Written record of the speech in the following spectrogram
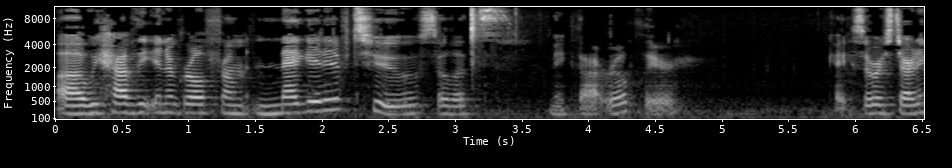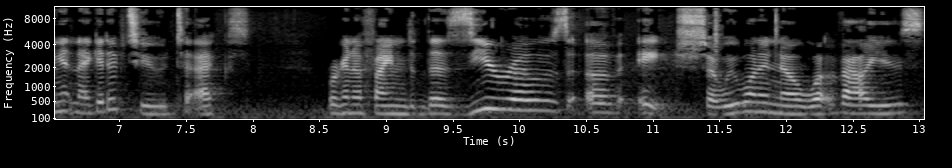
Uh, we have the integral from negative 2, so let's make that real clear. Okay, so we're starting at negative 2 to x. We're going to find the zeros of h. So we want to know what values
